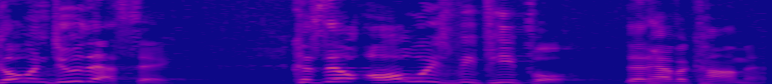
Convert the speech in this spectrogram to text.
Go and do that thing. Because there'll always be people that have a comment.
